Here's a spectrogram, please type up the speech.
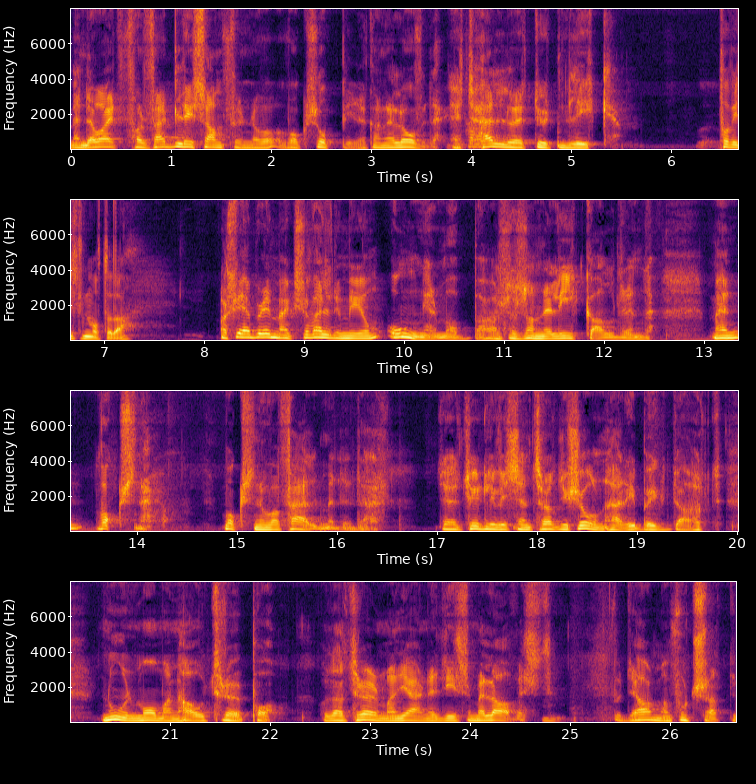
Men det var et forferdelig samfunn å vokse opp i, det kan jeg love deg. Et helvete uten like. På hvilken måte da? Altså, Jeg bryr meg ikke så veldig mye om unger mobba, altså sånne likealdrende. Men voksne. Voksne var fæle med det der. Det er tydeligvis en tradisjon her i bygda at noen må man ha å trø på. Og da trør man gjerne de som er lavest. For det har man fortsatt,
